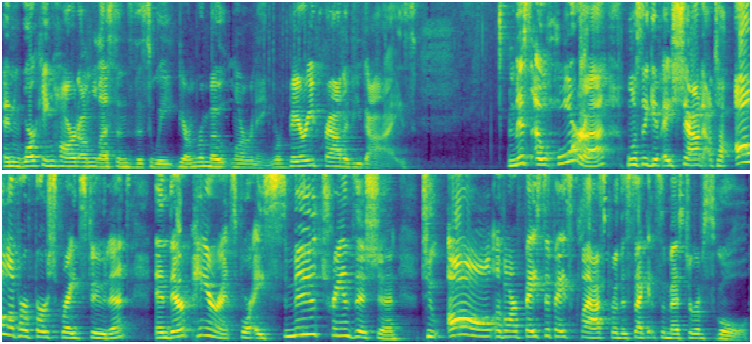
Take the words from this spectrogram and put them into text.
and working hard on lessons this week during remote learning. We're very proud of you guys. Miss O'Hora wants to give a shout out to all of her first grade students and their parents for a smooth transition to all of our face to face class for the second semester of school.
